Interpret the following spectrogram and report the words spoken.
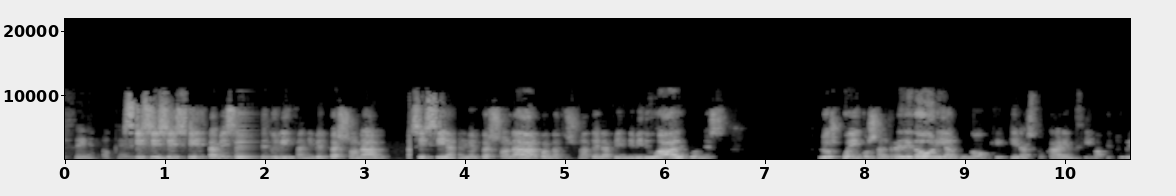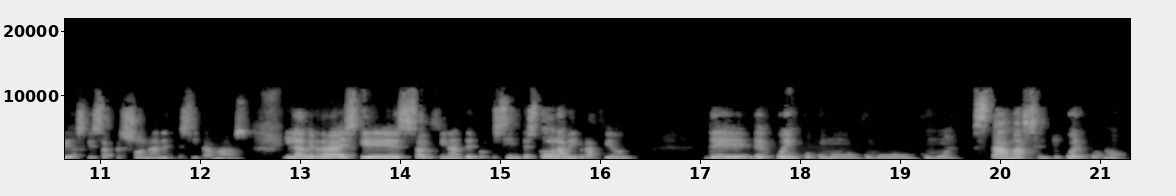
¿Sí? sí, sí, sí, sí, también se utiliza a nivel personal. Sí, sí, a nivel personal, cuando haces una terapia individual, pones los cuencos alrededor y alguno que quieras tocar encima que tú veas que esa persona necesita más. Y la verdad es que es alucinante porque sientes toda la vibración del cuenco, como, como, como está más en tu cuerpo, ¿no?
